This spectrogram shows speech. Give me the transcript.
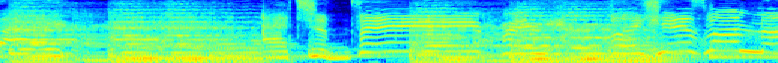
Right at you, baby, but here's my number.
